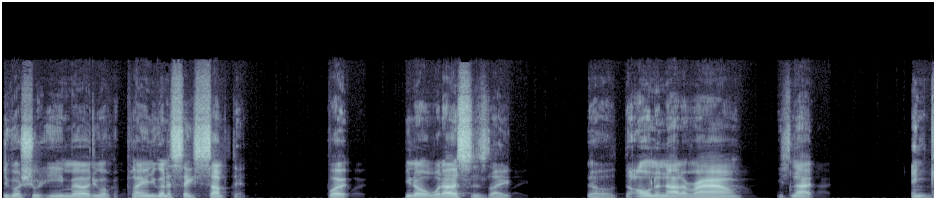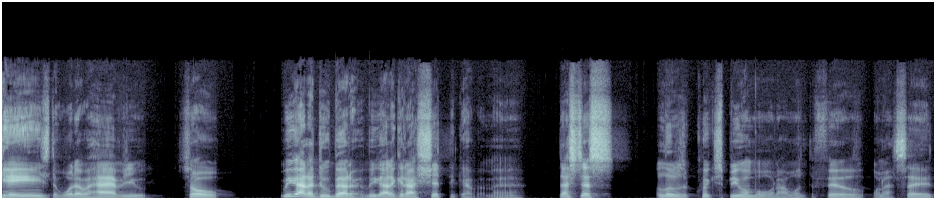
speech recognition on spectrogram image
you're gonna shoot an email, you're gonna complain, you're gonna say something. But you know, with us is like, you know, the owner not around, he's not engaged or whatever have you. So we gotta do better. We gotta get our shit together, man. That's just a little quick spiel on what I want to feel when I said,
